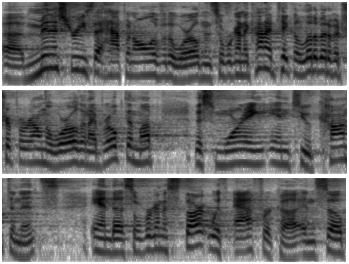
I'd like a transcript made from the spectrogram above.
Uh, ministries that happen all over the world. And so we're going to kind of take a little bit of a trip around the world. And I broke them up this morning into continents. And uh, so we're going to start with Africa. And so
